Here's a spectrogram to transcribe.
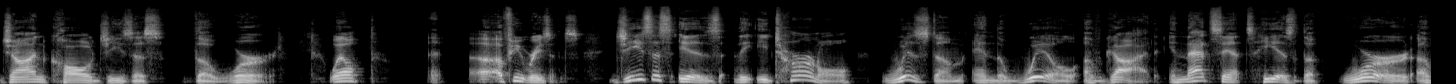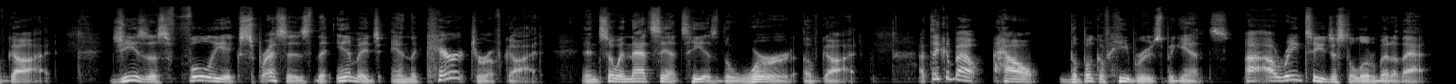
John called Jesus the Word? Well, a few reasons. Jesus is the eternal wisdom and the will of God. In that sense, he is the Word of God. Jesus fully expresses the image and the character of God. And so, in that sense, he is the Word of God. I think about how the book of Hebrews begins. I'll read to you just a little bit of that.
